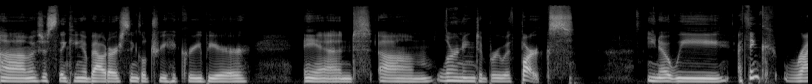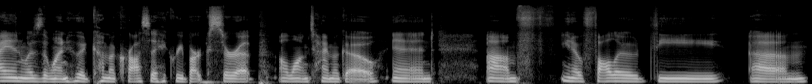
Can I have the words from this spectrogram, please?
Um, I was just thinking about our single tree hickory beer and um, learning to brew with barks. You know, we, I think Ryan was the one who had come across a hickory bark syrup a long time ago and, um, f- you know, followed the, um,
